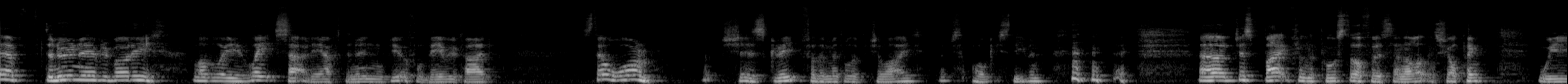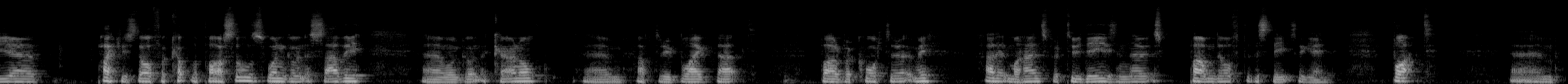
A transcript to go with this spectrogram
Afternoon everybody, lovely late Saturday afternoon, beautiful day we've had. Still warm, which is great for the middle of July. It's August even. uh, just back from the post office and a little shopping. We uh, packaged off a couple of parcels, one going to Savvy, uh, one going to Colonel. Um, after he blagged that Barber quarter of me. Had it in my hands for two days and now it's palmed off to the States again. But um,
